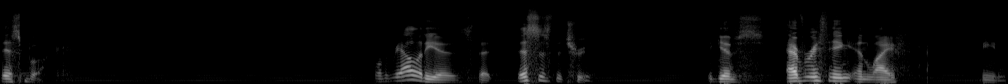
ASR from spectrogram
this book? Well, the reality is that this is the truth. It gives everything in life meaning.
